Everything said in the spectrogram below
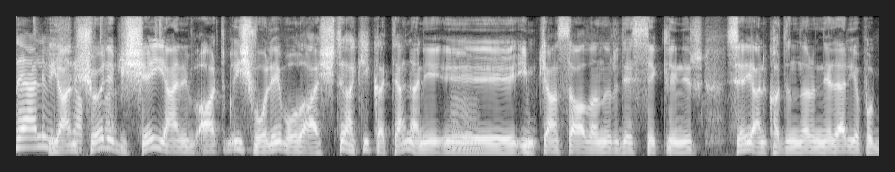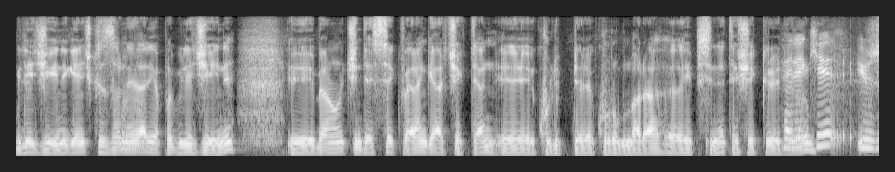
değerli bir iş Yani şöyle bir şey yani artık iş voleybolu açtı hakikaten hani Hmm. e, imkan sağlanır desteklenirse yani kadınların neler yapabileceğini genç kızların neler yapabileceğini e, ben onun için destek veren gerçekten e, kulüplere kurumlara e, hepsine teşekkür ediyorum. Hele ki 100.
